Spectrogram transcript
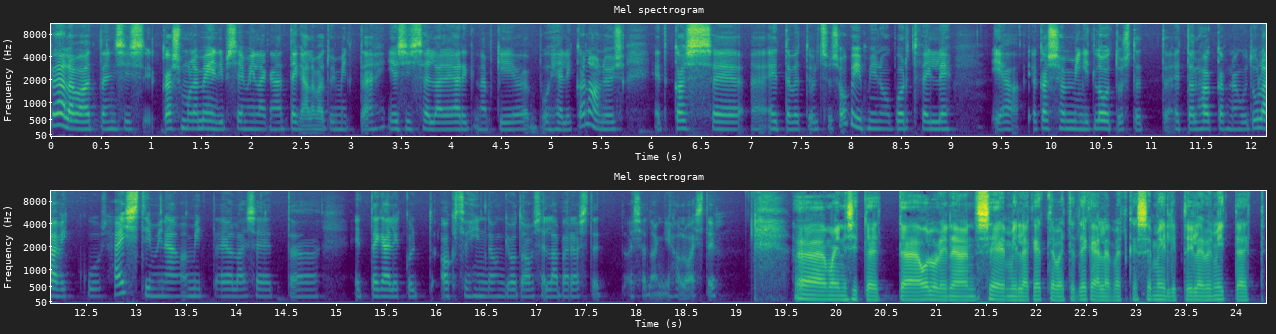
peale vaatan, siis kas mulle meeldib see, millega nad tegelevad või mitte. Ja siis sellele järgnebki põhjalik analüüs, et kas see äh, ettevõte üldse sobib minu portfelli ja, ja kas on mingit lootust, et, et tal hakkab nagu tulevikus hästi minema, mitte ei ole see, et et tegelikult aktsiahind ongi odav sellepärast, et asjad ongi halvasti. Äh, mainisite, et äh, oluline on see, millega ettevõte tegeleb, et kas see meeldib teile või mitte, et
